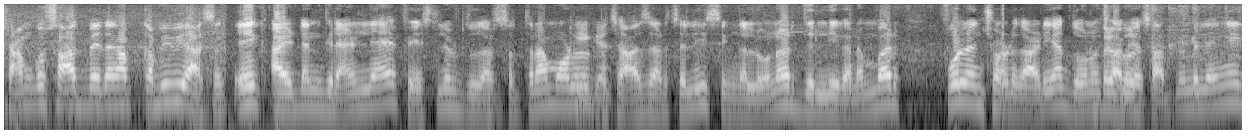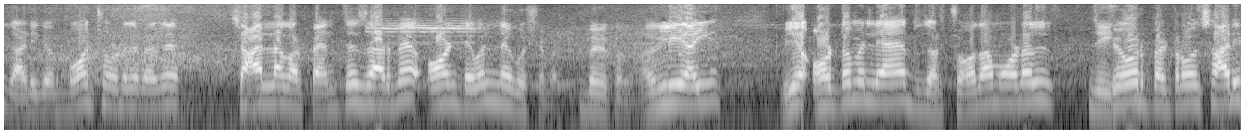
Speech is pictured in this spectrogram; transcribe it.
शाम को सात बजे तक आप कभी भी आ सकते एक आई टेन ग्रैंड ले आए फेसलिफ्ट दो हज़ार सत्रह मॉडल पचास हज़ार चली सिंगल ओनर दिल्ली का नंबर फुल इंश्योर्ड गाड़ियाँ दोनों चाबियाँ साथ में मिलेंगी। गाड़ी के बहुत छोटे से पैसे चार लाख और पैंतीस हज़ार में ऑन टेबल नेगोशियबल बिल्कुल। अगली आइए। ये ऑटो में ले आए दो हज़ार चौदह मॉडल जी। प्योर पेट्रोल सारी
